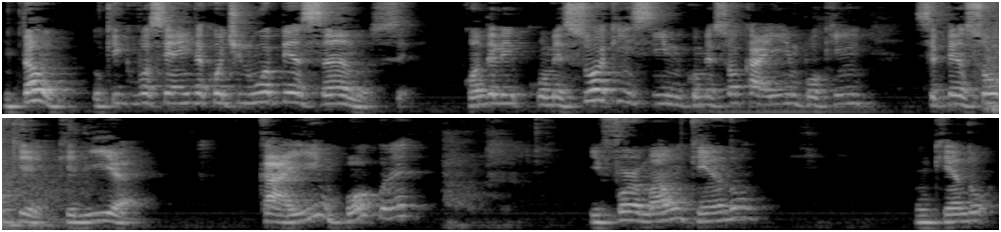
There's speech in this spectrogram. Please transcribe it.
Então, o que, que você ainda continua pensando? Quando ele começou aqui em cima, começou a cair um pouquinho, você pensou o quê? Que ele ia cair um pouco, né? E formar um candle, um candle,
